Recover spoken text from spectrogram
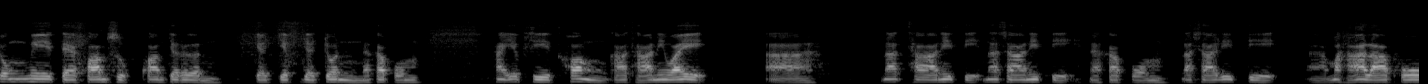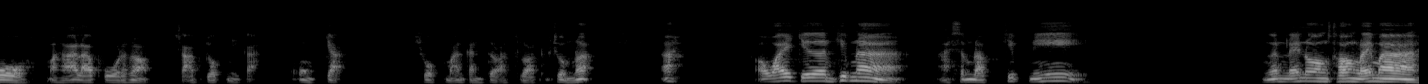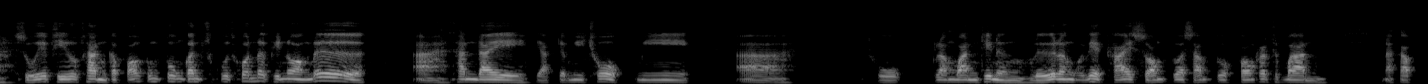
จงมีแต่ความสุขความเจริญอย่าเจ็บอย่าจนนะครับผมให้เอฟซีท่องคาถานี้ไว้อ่านาชานิตินาชานิตินะครับผมนาชานิติอ่ามหาลาโพ มหาลาโพแล้วก็สามจบนี่ก็คงจะโชคมันกันตลอดตลอดชมเนาะอะเอาไว้เจอกันคลิปหน้าอะสำหรับคลิปนี้ เงินไหลนองทองไหลมา สู่เอฟซีทุกท่านกระเป๋าตุ้มๆกันสุขคนเด้อพี่น้องเด้ออ่า ท่านใดอยากจะมีโชคมีอ่าถูกรางวัลที่หนึ่งหรือรางวัลเลขท้ายสองตัวสามตัวของรัฐบาลนะครับ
